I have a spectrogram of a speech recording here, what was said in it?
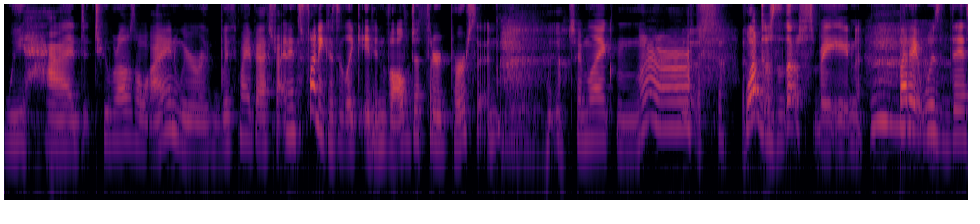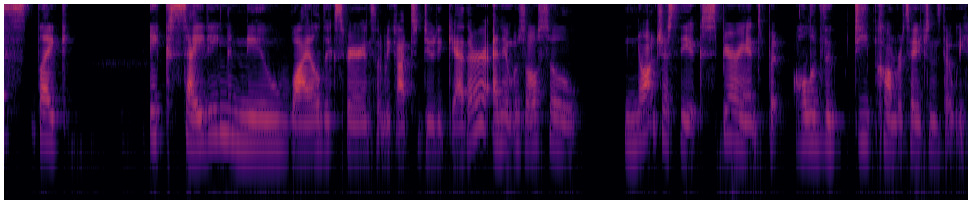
we had two bottles of wine we were with my best friend and it's funny because it like it involved a third person which i'm like "Mm, what does this mean? But it was this like exciting new wild experience that we got to do together and it was also not just the experience but all of the deep conversations that we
